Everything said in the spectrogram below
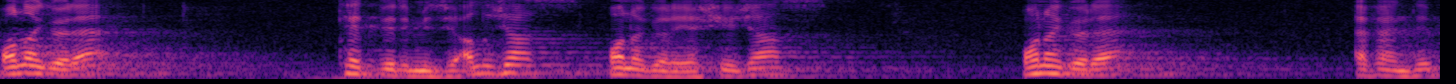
ona göre tedbirimizi alacağız. Ona göre yaşayacağız. Ona göre efendim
